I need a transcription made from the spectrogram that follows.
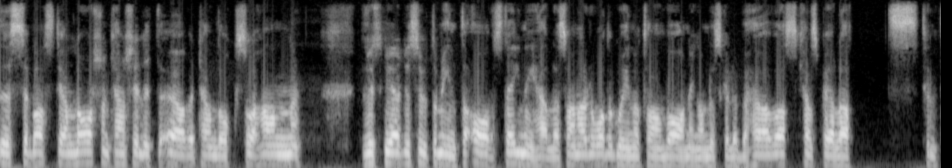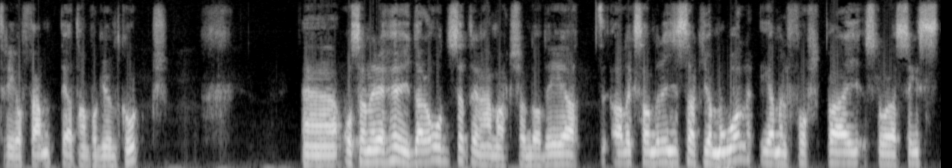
Eh, Sebastian Larsson kanske är lite övertänd också. Han riskerar dessutom inte avstängning heller så han har råd att gå in och ta en varning om det skulle behövas. Kan spela till 3,50 att han får gult kort. Eh, och sen är det höjdaroddset i den här matchen då. Det är att Alexander Isak gör mål, Emil Forsberg slår assist,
